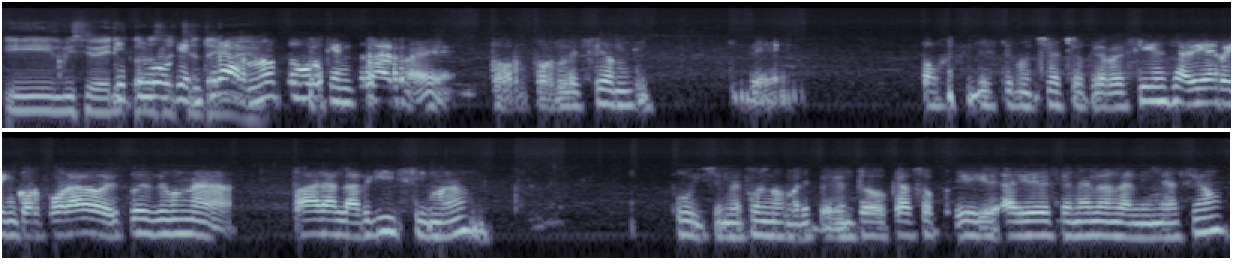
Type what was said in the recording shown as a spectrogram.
y Luis Iberico a los 89. Tuvo que entrar, ¿no? Tuvo que entrar eh, por, por lesión de, oh, de este muchacho que recién se había reincorporado después de una para larguísima uy, se me fue el nombre, pero en todo caso, eh, ahí debe tenerlo en la alineación.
